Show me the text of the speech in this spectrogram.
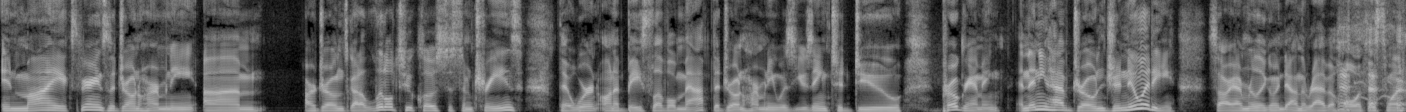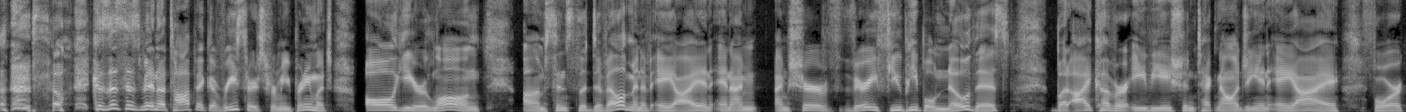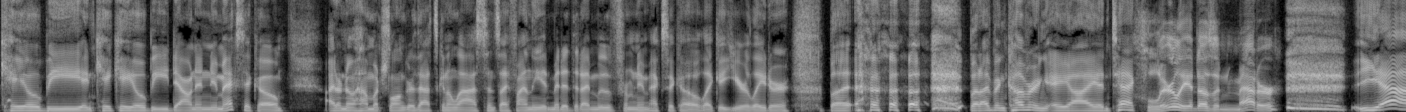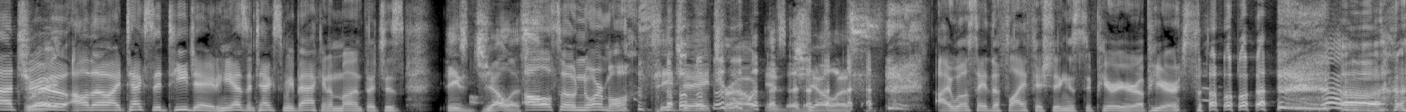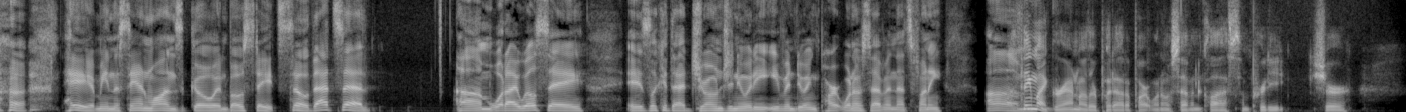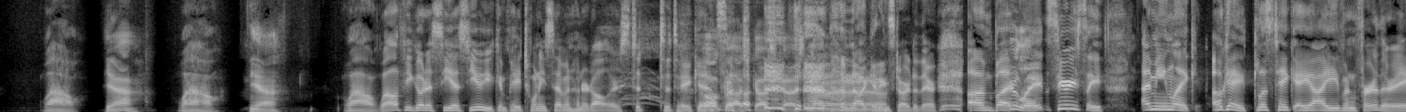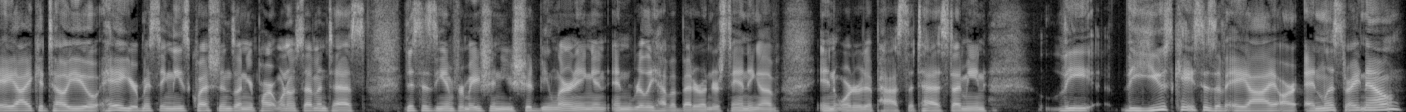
In my experience with Drone Harmony, um, our drones got a little too close to some trees that weren't on a base level map that Drone Harmony was using to do programming. And then you have Drone Genuity. Sorry, I'm really going down the rabbit hole with this one. so, because this has been a topic of research for me pretty much all year long um, since the development of AI. And, and I'm I'm sure very few people know this, but I cover aviation technology and AI for KOB and KKOB down in New Mexico. I don't know how much longer that's going to last since I finally admitted that I moved from New Mexico like a year later. But but I've been covering AI and tech. Clearly, it doesn't matter. Yeah, true. Right? Although I texted TJ and he hasn't texted me back in a month, which is He's jealous. Also normal. TJ Trout is jealous. I will say the fly fishing is superior up here. So, yeah. uh, hey, I mean, the San Juans go in both states. So, that said, um, what I will say is look at that drone genuity, even doing part 107. That's funny. Um, I think my grandmother put out a part 107 class. I'm pretty sure. Wow. Yeah. Wow. Yeah. Wow. Well, if you go to CSU, you can pay twenty seven hundred dollars to to take it. Oh gosh, gosh, gosh! No, no, no, I'm not getting started there. Um, but too late. Seriously, I mean, like, okay, let's take AI even further. AI could tell you, hey, you're missing these questions on your Part 107 test. This is the information you should be learning and and really have a better understanding of in order to pass the test. I mean, the the use cases of AI are endless right now.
